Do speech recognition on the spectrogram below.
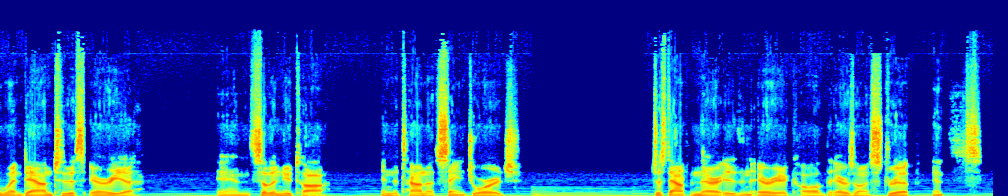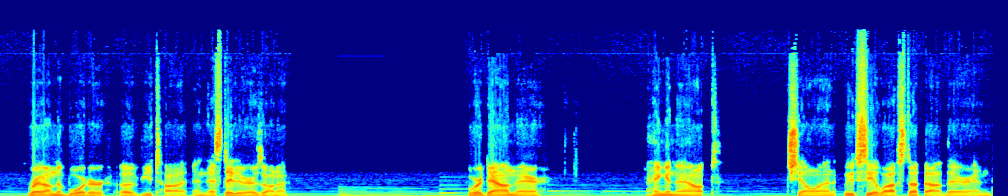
went down to this area in southern Utah in the town of St. George. Just down from there is an area called the Arizona Strip. It's right on the border of Utah and the state of Arizona. We're down there hanging out, chilling. We see a lot of stuff out there, and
